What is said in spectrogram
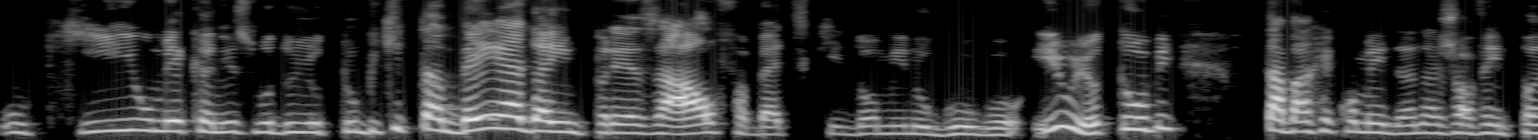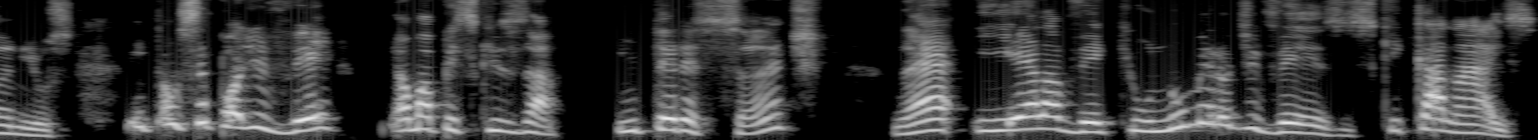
o que o mecanismo do YouTube, que também é da empresa Alphabet, que domina o Google e o YouTube, estava recomendando a Jovem Pan News. Então você pode ver, é uma pesquisa interessante, né? E ela vê que o número de vezes que canais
